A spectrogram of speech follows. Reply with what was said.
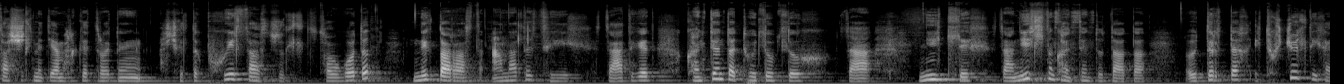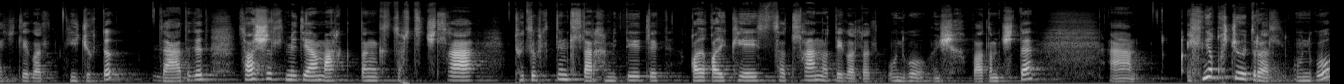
сошиал медиа маркетеруудын ашигладаг бүхий л сошиал сувгуудад нэг дороос анализ хийх. За тэгээд контентоо төлөвлөх, за нийтлэх, за нийслэн контентуудаа одоо удирдах, идэвхжүүлэх ажлыг бол хийж өгдөг. За тэгээд сошиал медиа маркетинг, зурцчилгаа, төлөвлөлтийн талаарх мэдээлэл, гой гой кейс, судалгаануудыг бол үнгөө унших боломжтой. А эхний 30 өдөр бол үнгөө.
